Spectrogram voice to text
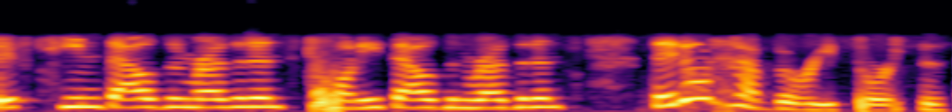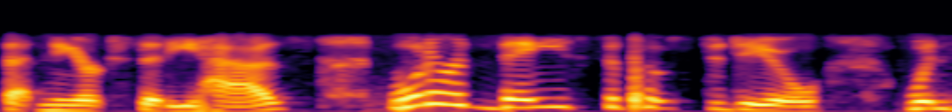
15,000 residents, 20,000 residents, they don't have the resources that New York City has. What are they supposed to do when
